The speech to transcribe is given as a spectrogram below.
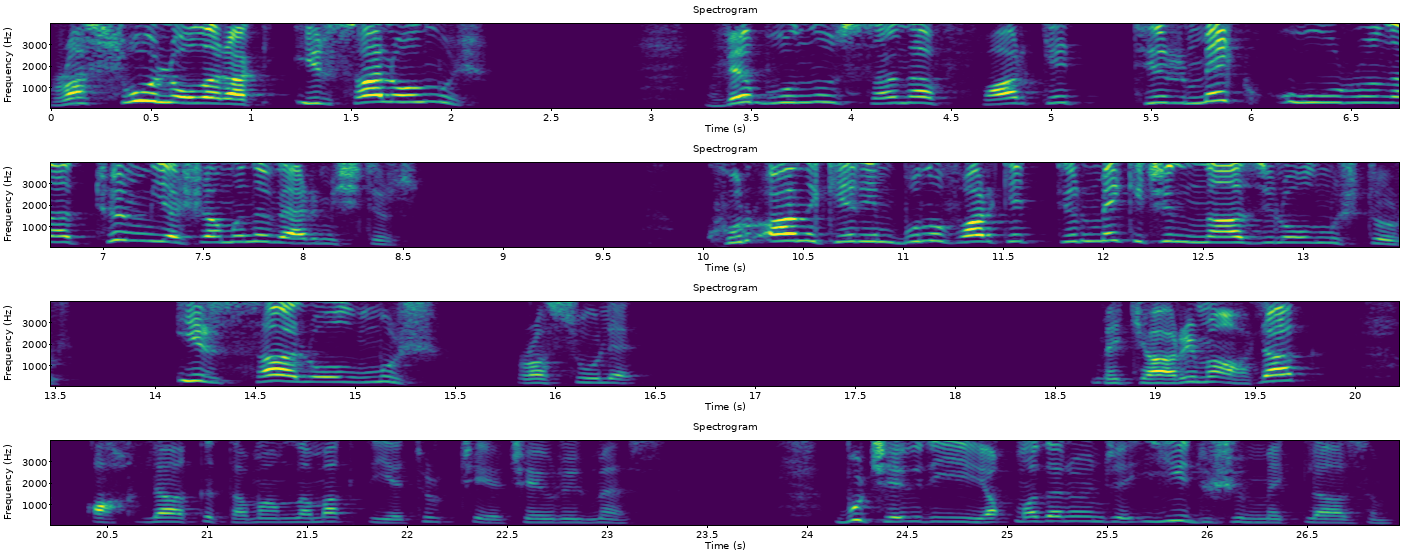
Resul olarak irsal olmuş ve bunu sana fark ettirmek uğruna tüm yaşamını vermiştir. Kur'an-ı Kerim bunu fark ettirmek için nazil olmuştur. İrsal olmuş Resul'e. Mekarim ahlak, ahlakı tamamlamak diye Türkçe'ye çevrilmez. Bu çeviriyi yapmadan önce iyi düşünmek lazım.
